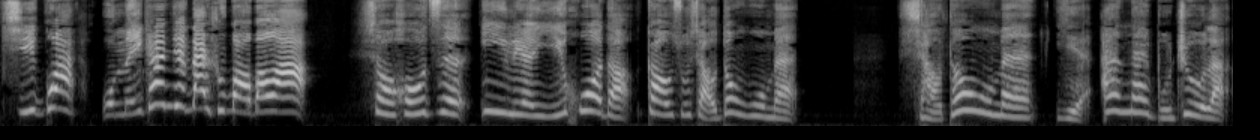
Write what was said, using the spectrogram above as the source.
奇怪，我没看见袋鼠宝宝啊！”小猴子一脸疑惑的告诉小动物们。小动物们也按耐不住了，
